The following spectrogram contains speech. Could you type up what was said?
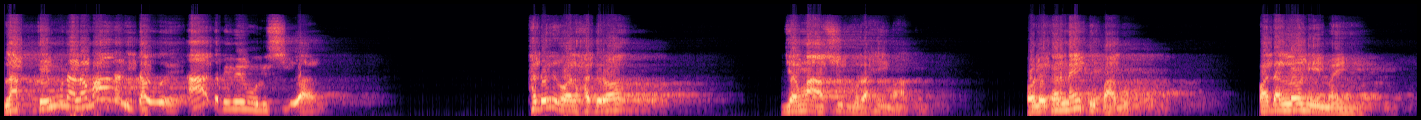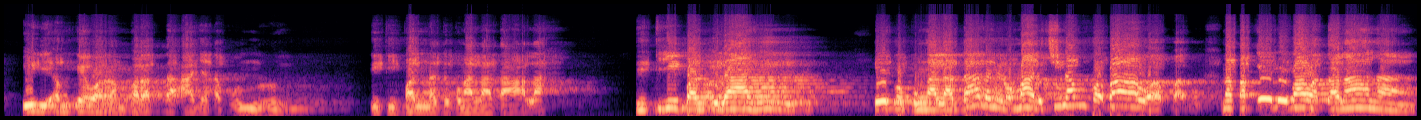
Laktemu nalamana ni tahu eh. Ah tapi memang lusia hadirin wal hadirat jamaah subuh rahimah. Oleh karena itu Pak pada lo nih mai ini angke waram paratta aja tapun titipan na tu pengala ta'ala titipan ilahi. Iko pengala ta'ala ni rumah cinampa bawa Pak. Napakede bawa tanana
